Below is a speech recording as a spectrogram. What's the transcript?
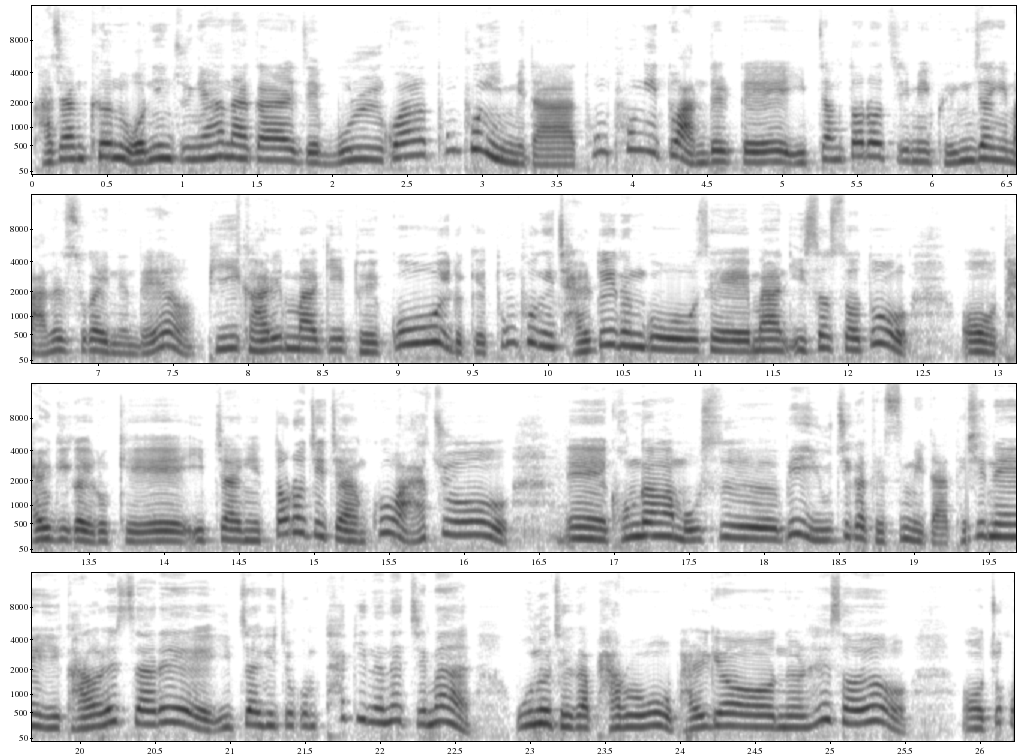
가장 큰 원인 중에 하나가 이제 물과 통풍입니다. 통풍이 또 안 될 때 입장 떨어짐이 굉장히 많을 수가 있는데요. 비가림막이 되고 이렇게 통풍이 잘 되는 곳에만 있었어도 어, 다육이가 이렇게 입장이 떨어지지 않고 아주 예, 건강한 모습이 유지가 됐습니다. 대신에 이 가을 햇살에 입장이 조금 타기는 했지만 오늘 제가 바로 발견을 해서요. 어, 조금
